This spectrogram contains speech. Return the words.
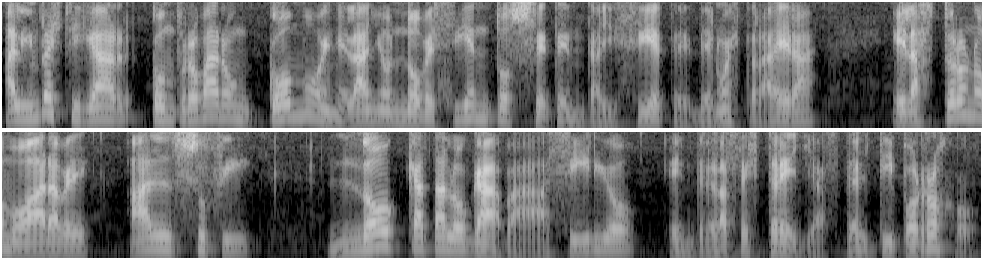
Al investigar, comprobaron cómo en el año 977 de nuestra era, el astrónomo árabe Al-Sufi no catalogaba a Sirio entre las estrellas del tipo rojo.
